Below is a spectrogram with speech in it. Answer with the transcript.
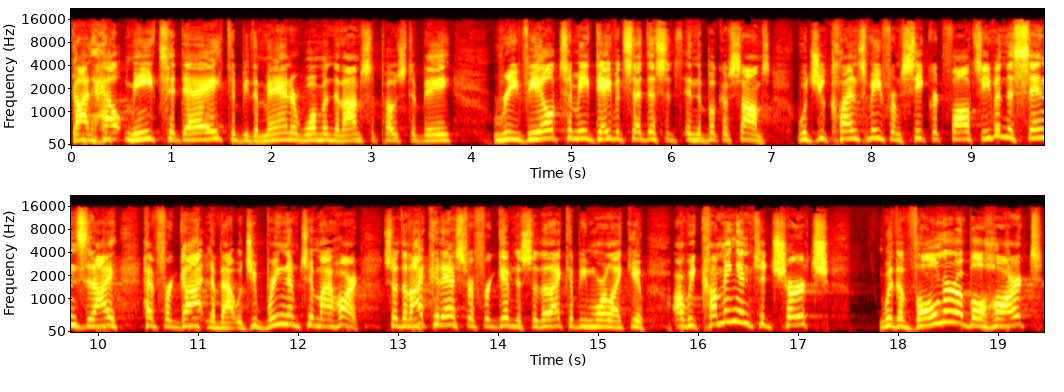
God, help me today to be the man or woman that I'm supposed to be. Reveal to me, David said this in the book of Psalms, would you cleanse me from secret faults, even the sins that I have forgotten about? Would you bring them to my heart so that I could ask for forgiveness, so that I could be more like you? Are we coming into church with a vulnerable heart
